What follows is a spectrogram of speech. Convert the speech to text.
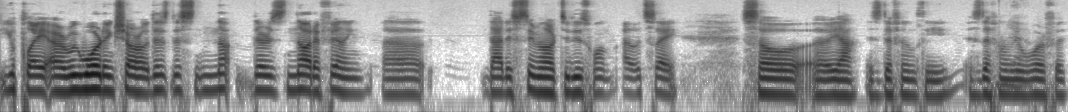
you play a rewarding show. There's, there's not, there's not a feeling, uh, that is similar to this one. I would say. So uh, yeah, it's definitely, it's definitely Yeah. worth it.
